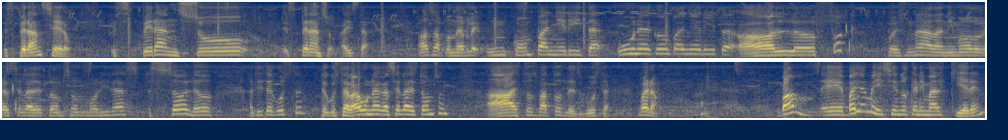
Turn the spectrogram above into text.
Esperan 0, Esperanzo, Esperanzo, ahí está. Vamos a ponerle un compañerita, una compañerita. ¡Oh, fuck! Pues nada, ni modo, gacela de Thompson, morirás solo. ¿A ti te gusta? ¿Te gustará una gacela de Thompson? Ah, a estos vatos les gusta. Bueno, Van, eh, váyanme diciendo qué animal quieren,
